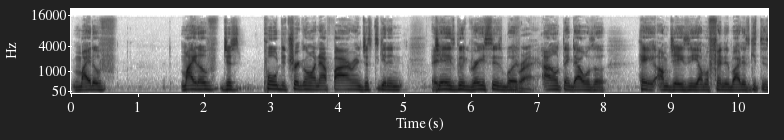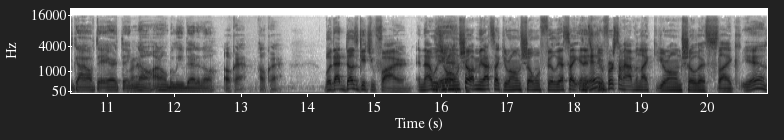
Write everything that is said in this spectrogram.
might have, might have just pulled the trigger on that firing just to get in Jay's good graces, but Right. I don't think that was a, hey, I'm Jay Z, I'm offended by this, get this guy off the air thing. No, I don't believe that at all. Okay, okay. But that does get you fired, and that was your own show. I mean, that's like your own show in Philly. That's like, and it's Yeah. your first time having like your own show. That's like, Yeah.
